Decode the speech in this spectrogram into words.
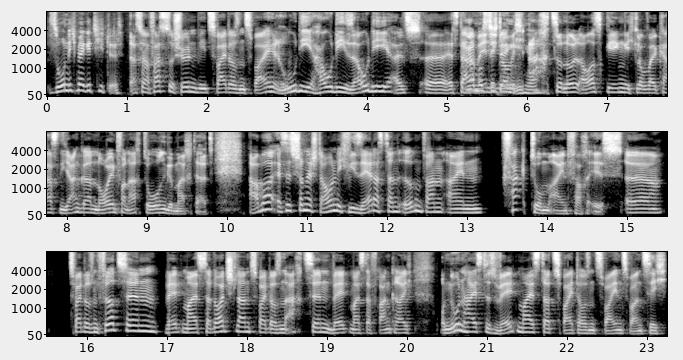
so nicht mehr getitelt. Das war fast so schön wie 2002, Rudi Haudi Saudi, als äh, es dann Daran am Ende, glaube ich, ja. 8 zu 0 ausging. Ich glaube, weil Carsten Janker neun von acht Toren gemacht hat. Aber es ist schon erstaunlich, wie sehr das dann irgendwann ein Faktum einfach ist. Äh, 2014 Weltmeister Deutschland, 2018 Weltmeister Frankreich und nun heißt es Weltmeister 2022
